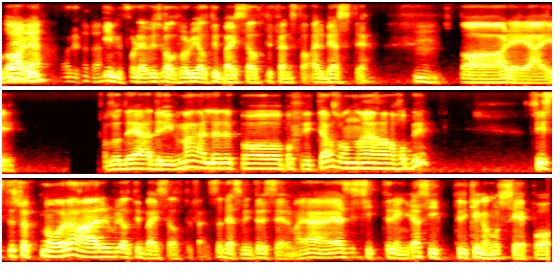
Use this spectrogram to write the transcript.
Og da Det er er det, er det. innenfor det vi kaller for reality based self-defense, da, RBSD. Mm. Da er det jeg Altså det jeg driver med, eller på, på fritida, sånn uh, hobby Siste 17 året er reality based self-defense. Det er det som interesserer meg. Jeg, jeg, sitter, jeg sitter ikke engang og ser på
